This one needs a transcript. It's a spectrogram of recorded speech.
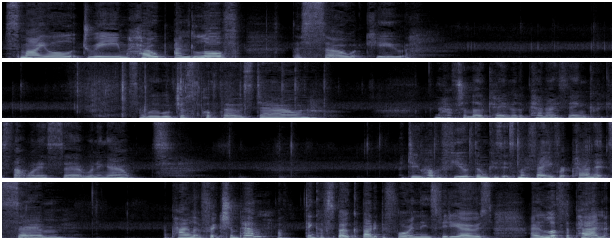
smile, dream, hope and love. They're so cute. So we will just put those down. I'm going to have to locate another pen, I think, because that one is uh, running out do have a few of them because it's my favourite pen. It's um, a Pilot Friction pen. I think I've spoke about it before in these videos. I love the pen.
